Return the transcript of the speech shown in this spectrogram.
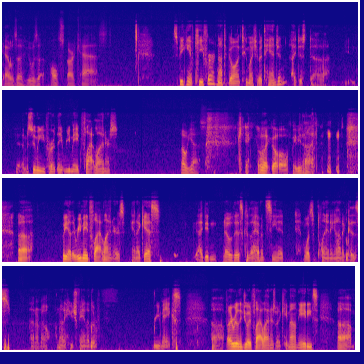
yeah, it was a it was an all star cast. Speaking of Kiefer, not to go on too much of a tangent, I just uh, I'm assuming you've heard they remade Flatliners. Oh yes. Okay, I'm like, oh, maybe not. but yeah, they remade Flatliners, and I guess I didn't know this because I haven't seen it and wasn't planning on it because I don't know. I'm not a huge fan of the remakes, uh, but I really enjoyed Flatliners when it came out in the '80s. Um,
